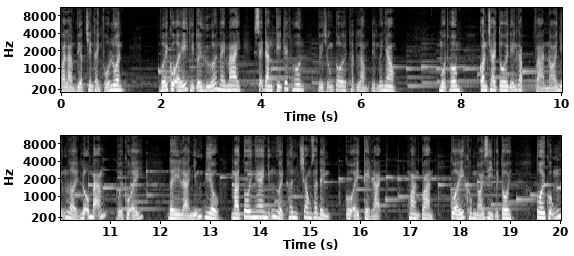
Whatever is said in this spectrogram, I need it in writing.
và làm việc trên thành phố luôn. Với cô ấy thì tôi hứa nay mai sẽ đăng ký kết hôn vì chúng tôi thật lòng đến với nhau. Một hôm, con trai tôi đến gặp và nói những lời lỗ mãng với cô ấy. Đây là những điều mà tôi nghe những người thân trong gia đình cô ấy kể lại. Hoàn toàn, cô ấy không nói gì với tôi. Tôi cũng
